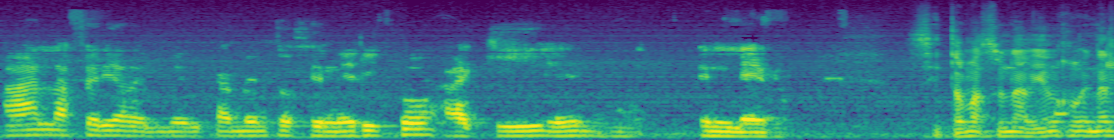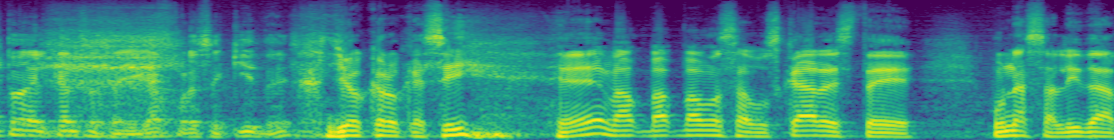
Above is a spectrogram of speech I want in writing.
a la Feria del Medicamento Genérico aquí en, en Leve. Si tomas un avión joven alto, alcanzas a llegar por ese kit, ¿eh? Yo creo que sí. ¿eh? vamos a buscar este una salida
